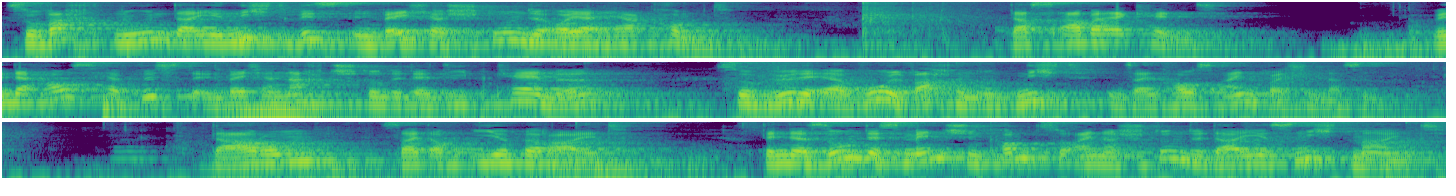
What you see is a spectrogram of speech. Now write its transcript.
So wacht nun, da ihr nicht wisst, in welcher Stunde euer Herr kommt. Das aber erkennt. Wenn der Hausherr wüsste, in welcher Nachtstunde der Dieb käme, so würde er wohl wachen und nicht in sein Haus einbrechen lassen. Darum seid auch ihr bereit. Denn der Sohn des Menschen kommt zu einer Stunde, da ihr es nicht meint.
